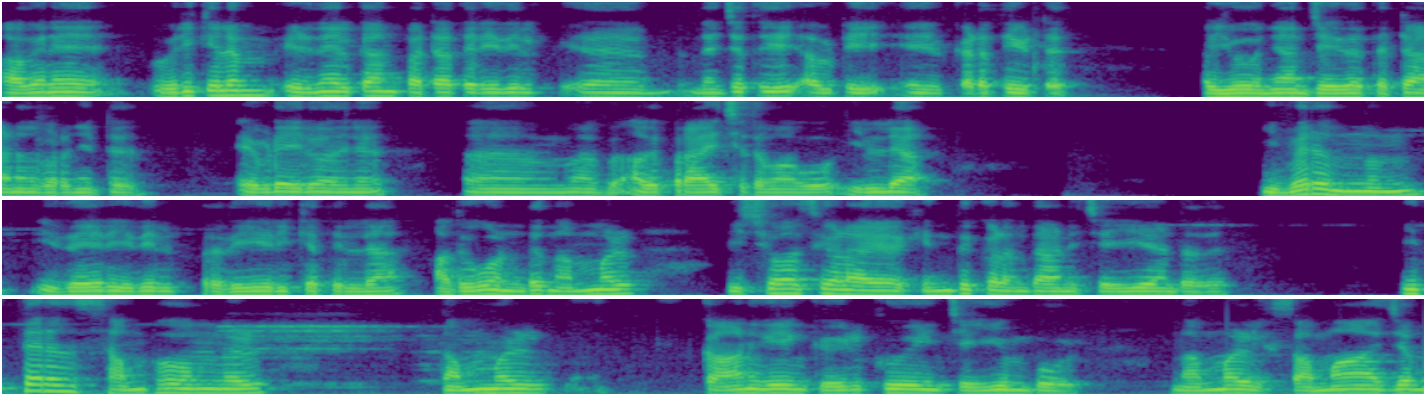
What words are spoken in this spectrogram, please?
അവനെ ഒരിക്കലും എഴുന്നേൽക്കാൻ പറ്റാത്ത രീതിയിൽ നെഞ്ചത്തെ ചവിട്ടി കിടത്തിയിട്ട് അയ്യോ ഞാൻ ചെയ്ത തെറ്റാണെന്ന് പറഞ്ഞിട്ട് എവിടെയെങ്കിലും അതിന് അത് പ്രായച്ചിതമാവോ ഇല്ല. ഇവരൊന്നും ഇതേ രീതിയിൽ പ്രതികരിക്കത്തില്ല. അതുകൊണ്ട് നമ്മൾ വിശ്വാസികളായ ഹിന്ദുക്കൾ എന്താണ് ചെയ്യേണ്ടത്? ഇത്തരം സംഭവങ്ങൾ നമ്മൾ കാണുകയും കേൾക്കുകയും ചെയ്യുമ്പോൾ നമ്മൾ സമാജം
